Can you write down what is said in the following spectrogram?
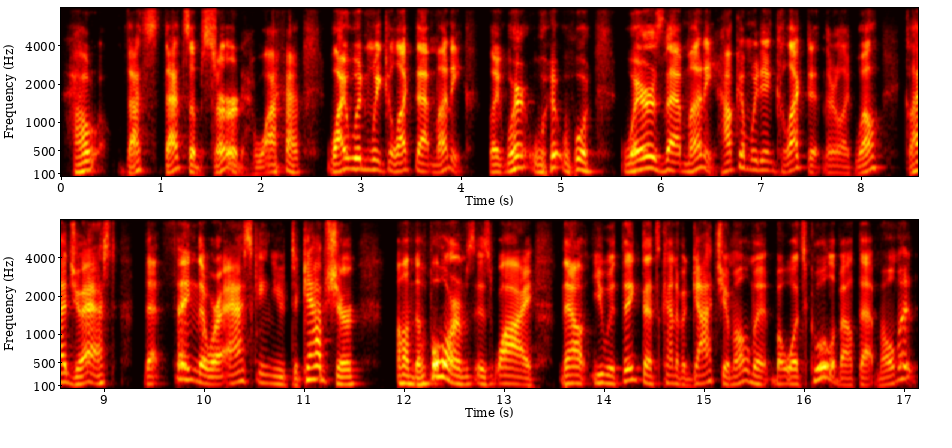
how that's that's absurd why why wouldn't we collect that money like where, where where is that money how come we didn't collect it and they're like well glad you asked that thing that we're asking you to capture on the forms is why now you would think that's kind of a gotcha moment but what's cool about that moment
